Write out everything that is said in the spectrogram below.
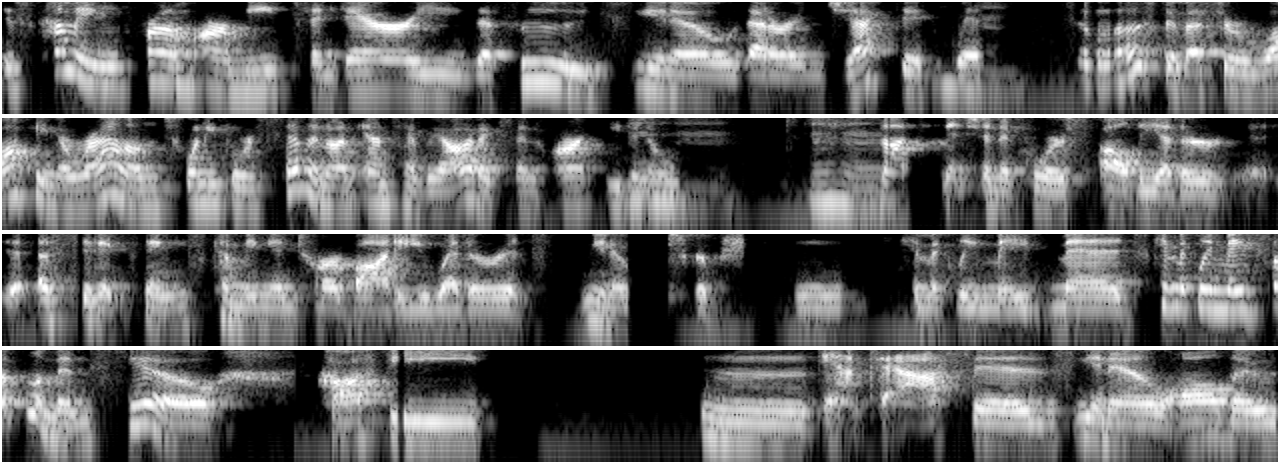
is coming from our meats and dairy the foods you know that are injected mm-hmm. with so most of us are walking around 24/7 on antibiotics and aren't even mm-hmm. Mm-hmm. Not to mention, of course, all the other acidic things coming into our body, whether it's, you know, prescription, chemically made meds, chemically made supplements too, coffee, mm, antacids, you know, all those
